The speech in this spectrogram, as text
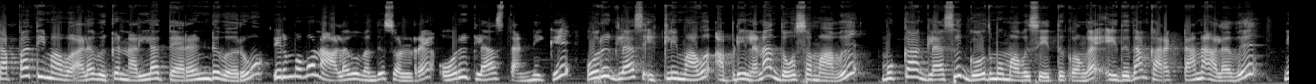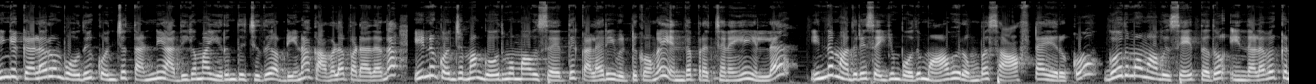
சப்பாத்தி மாவு அளவுக்கு நல்லா திரண்டு வரும். திரும்பவும் நான் அளவு வந்து சொல்கிறேன் ஒரு கிளாஸ் தண்ணிக்கு ஒரு கிளாஸ் இட்லி மாவு அப்படி இல்லைன்னா தோசை மாவு. முக்கால் கிளாஸு கோதுமை மாவு சேர்த்துக்கோங்க. இதுதான் கரெக்டான அளவு. நீங்கள் கிளறும் போது கொஞ்சம் தண்ணி அதிகமாக இருந்துச்சுது அப்படின்னா கவலைப்படாதங்க. இன்னும் கொஞ்சமாக கோதுமை மாவு சேர்த்து கிளறி விட்டுக்கோங்க. எந்த பிரச்சனையும் இல்லை. இந்த மாதிரி செய்யும் போது மாவு ரொம்ப சாஃப்டாக இருக்கும். கோதுமை மாவு சேர்த்ததும் இந்த அளவுக்கு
